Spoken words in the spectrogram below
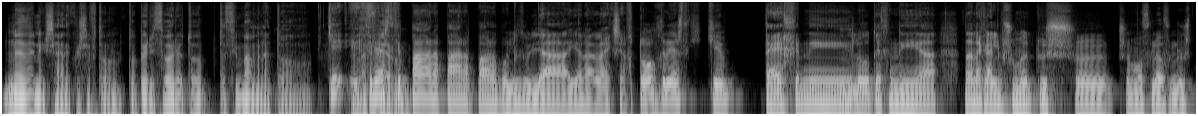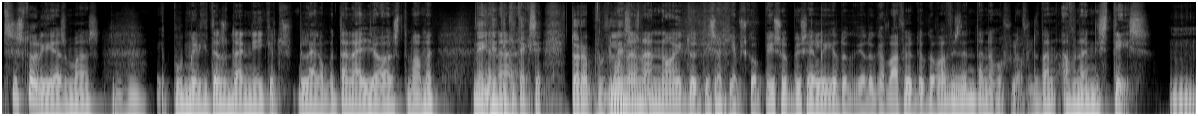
ναι, δεν έχει άδικο σε αυτό. Το περιθώριο το, το θυμάμαι να το. Και αναφέρουν. χρειάστηκε πάρα πάρα πάρα πολύ δουλειά για να αλλάξει αυτό. Χρειάστηκε και τέχνη, λογοτεχνία, να ανακαλύψουμε τους, ε, τους ομοφυλόφιλους της ιστορίας μας, που μερικοί ήταν ζωντανοί και τους λέγαμε ήταν αλλιώς. Θυμάμαι, Ναι, ένα- γιατί κοίταξε, τώρα που θυμάμαι λες, ας έναν πούμε, ανόητο της Αρχιεπισκοπής, ο οποίος έλεγε για τον, για τον Καβάφη ότι ο Καβάφης δεν ήταν ομοφυλόφιλος, ήταν αυνανιστής. μμ.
